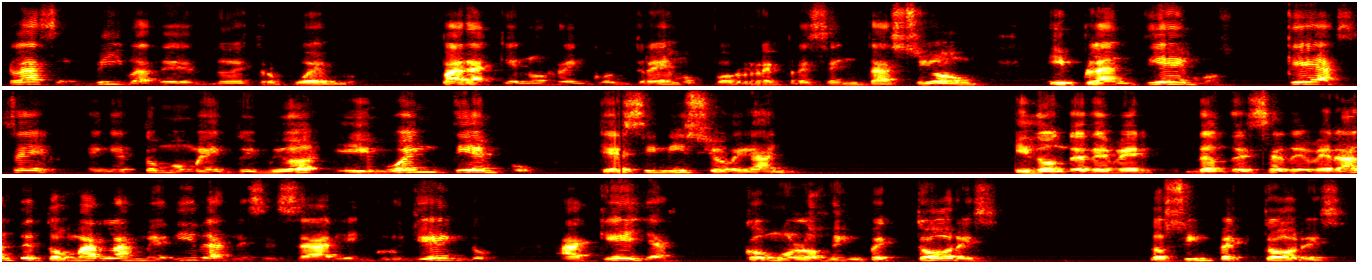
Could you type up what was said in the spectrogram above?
clases vivas de nuestro pueblo, para que nos reencontremos por representación y planteemos qué hacer en estos momentos y, buen tiempo, que es inicio de año, y donde, se deberán de tomar las medidas necesarias, incluyendo aquellas como los inspectores los inspectores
